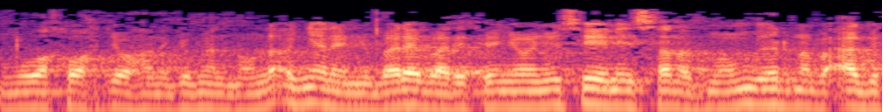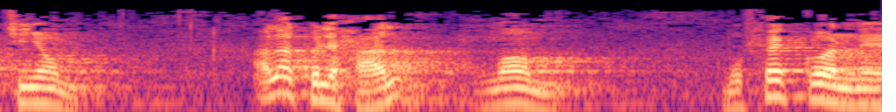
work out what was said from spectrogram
mu wax wax joo xam ne ju mel noonu la ak ñeneen ñu bare bari te ñooñu seeni sanad moom wér na ba àgg ci ñoom ala kulli xaal moom bu fekkoon ne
